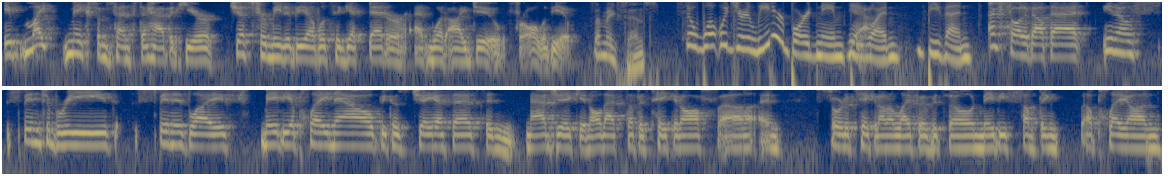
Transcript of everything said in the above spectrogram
it might make some sense to have it here just for me to be able to get better at what I do for all of you. That makes sense. so, what would your leaderboard name be? Yeah. One be then? I've thought about that. You know, s- spin to breathe, spin is life. Maybe a play now because JSS and Magic and all that stuff has taken off uh, and sort of taken on a life of its own. Maybe something a play on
